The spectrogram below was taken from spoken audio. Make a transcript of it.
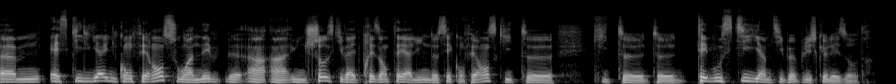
Euh, est-ce qu'il y a une conférence ou un, une chose qui va être présentée à l'une de ces conférences qui te qui te, t'émoustille un petit peu plus que les autres?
